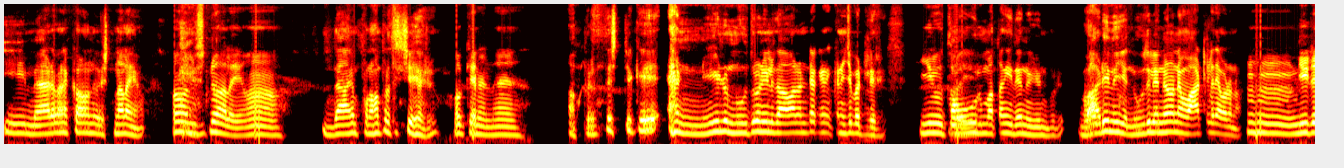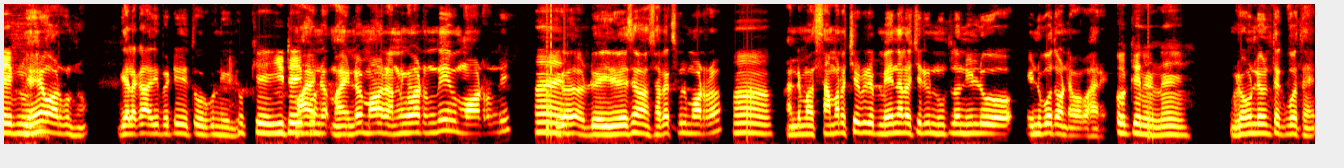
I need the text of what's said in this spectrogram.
ఈ మేడ వెనకాల ఉన్న విష్ణాలయం. విష్ణు ఆలయం ఆ. దాన్ని పునఃప్రతిష్ఠ చేశారు ఓకేనండి ఆ. ప్రతిష్ఠకి నీళ్ళు నూతులు నీళ్ళు కావాలంటే అక్కడ ఇక్కడి నుంచి పెట్టలేరు. ఈ. ఊరు మొత్తం ఇదే ఇప్పుడు. బాడీ నుయ్యి నూతులు ఎన్నో నేను వాడలేదు ఎవడన్నా ఉహుం, ఈ టైప్. మేమే వాడుకుంటున్నాం. గిలక అది పెట్టి తోడుకుని నీళ్ళు. ఈ టైప్ మా ఇంట్లో మా రన్నింగ్ వాటర్ ఉంది మోటార్ ఉంది. ఇది వేసాం మోటార్. అంటే మా సమ్మర్ వచ్చేటప్పుడు మే నెల వచ్చేటప్పుడు నూతిలో నీళ్ళు ఎండిపోతూ ఉంటాయి ఒకసారి ఓకేనండి. గ్రౌండ్ లెవెల్ తగ్గిపోతాయి.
